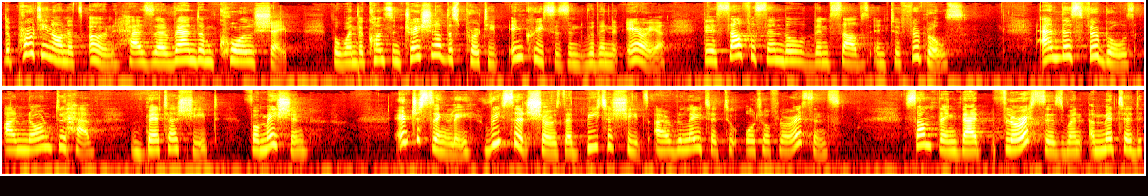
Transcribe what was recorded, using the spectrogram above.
The protein on its own has a random coil shape, but when the concentration of this protein increases in, within an area, they self-assemble themselves into fibrils. And these fibrils are known to have beta sheet formation. Interestingly, research shows that beta sheets are related to autofluorescence something that fluoresces when emitted,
